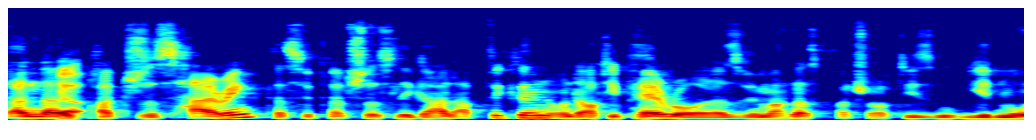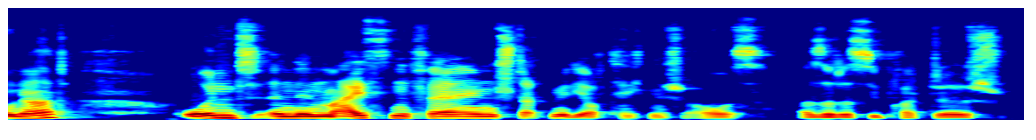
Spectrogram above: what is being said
dann halt ja. praktisch das Hiring, dass wir praktisch das legal abwickeln und auch die Payroll. Also wir machen das praktisch auch diesen, jeden Monat. Und in den meisten Fällen statten wir die auch technisch aus. Also, dass sie praktisch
